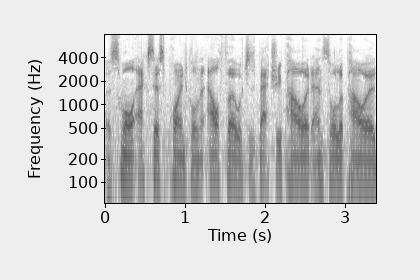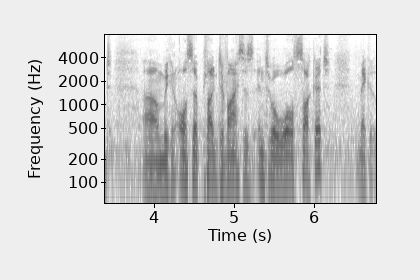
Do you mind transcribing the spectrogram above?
a small access point called an Alfa, which is battery powered and solar powered. Um, we can also plug devices into a wall socket, make it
